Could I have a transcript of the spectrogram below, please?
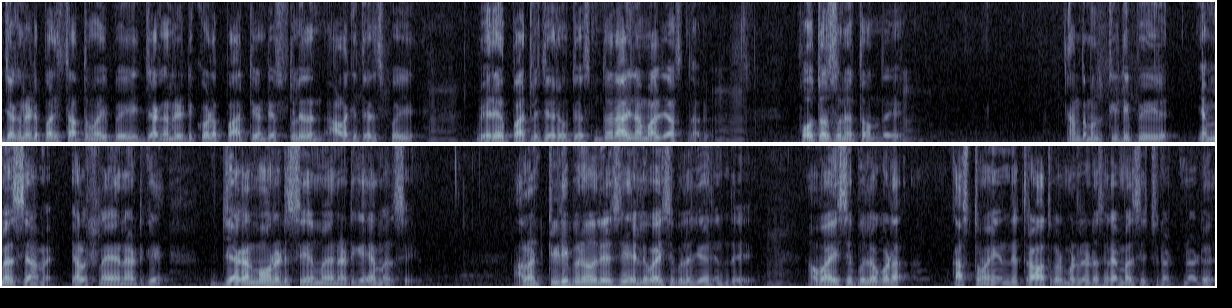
జగన్ రెడ్డి పరిస్థితి అర్థమైపోయి జగన్ రెడ్డికి కూడా పార్టీ అంటే ఇష్టం లేదని వాళ్ళకి తెలిసిపోయి వేరే పార్టీలో చేరే ఉద్దేశంతో రాజీనామాలు చేస్తున్నారు. పోతల సునీత ఉంది. అంతమంది టీడీపీ ఎమ్మెల్సీ ఆమె. ఎలక్షన్ అయినాటికి జగన్మోహన్ రెడ్డి సీఎం అయినాటికి ఎమ్మెల్సీ. అలాంటి టీడీపీని వదిలేసి వెళ్ళి వైసీపీలో చేరింది. ఆ వైసీపీలో కూడా కష్టమైంది. తర్వాత కూడా మళ్ళీ రెండోసారి ఎమ్మెల్సీ ఇచ్చినట్టున్నాడు.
